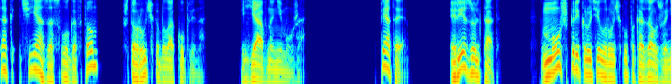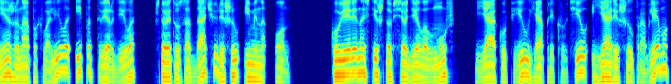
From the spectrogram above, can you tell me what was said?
Так чья заслуга в том, что ручка была куплена? Явно не мужа. Пятое. Результат. Муж прикрутил ручку, показал жене, жена похвалила и подтвердила, что эту задачу решил именно он. К уверенности, что все делал муж, я купил, я прикрутил, я решил проблему,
